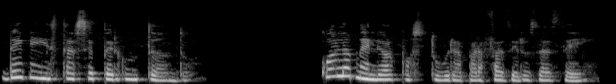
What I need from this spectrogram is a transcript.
devem estar se perguntando: qual a melhor postura para fazer o zazen?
